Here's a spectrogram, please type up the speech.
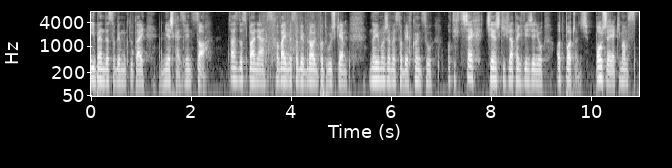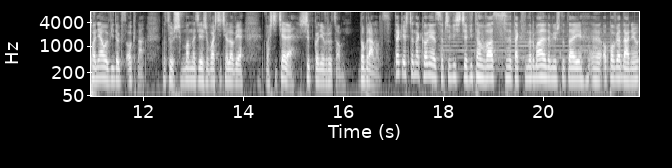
i będę sobie mógł tutaj mieszkać. Więc co? Czas do spania, schowajmy sobie broń pod łóżkiem, no i możemy sobie w końcu po tych trzech ciężkich latach w więzieniu odpocząć. Boże, jaki mam wspaniały widok z okna. No cóż, mam nadzieję, że właścicielowie, właściciele szybko nie wrócą. Dobranoc. Tak jeszcze na koniec, oczywiście witam was tak w normalnym już tutaj e, opowiadaniu.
